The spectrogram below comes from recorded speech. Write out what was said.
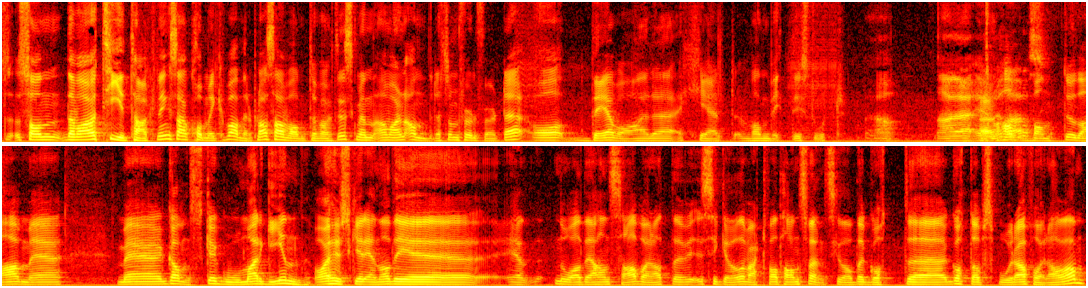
sånn, Det var jo tidtakning, så han kom ikke på andreplass. Han vant jo faktisk, men han var den andre som fullførte, og det var eh, helt vanvittig stort. ja. Nei, det er Han altså. vant jo da med, med ganske god margin. Og jeg husker en av de en, Noe av det han sa, var at hvis ikke det hadde vært for at han svensken hadde gått, eh, gått opp spora foran han,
